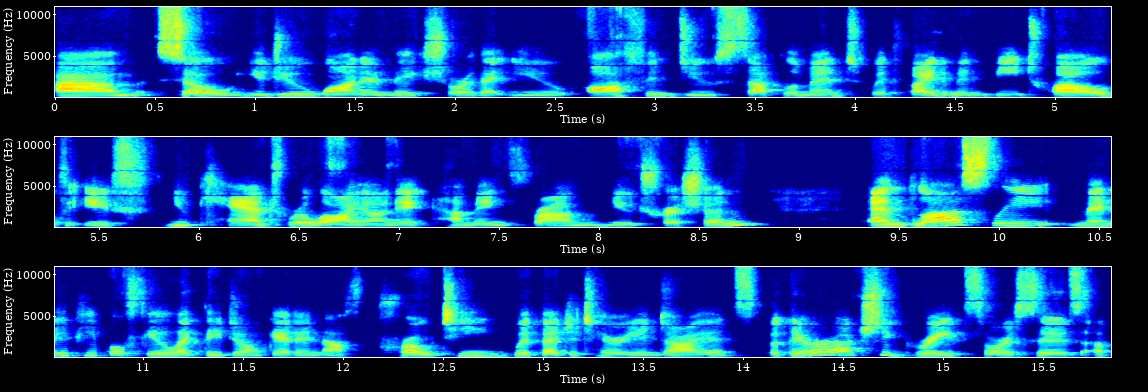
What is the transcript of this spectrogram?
Um, so you do want to make sure that you often do supplement with vitamin B12 if you can't rely on it coming from nutrition. And lastly, many people feel like they don't get enough protein with vegetarian diets, but there are actually great sources of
